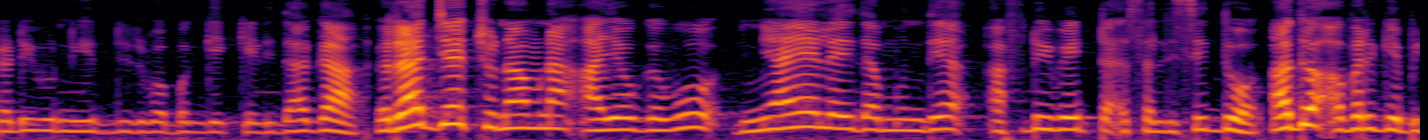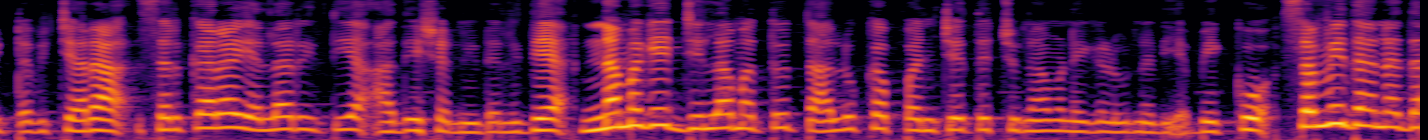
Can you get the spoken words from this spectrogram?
ಗಡಿವು ನೀಡಿರುವ ಬಗ್ಗೆ ಕೇಳಿದಾಗ, ರಾಜ್ಯ ಚುನಾವಣಾ ಆಯೋಗವು ನ್ಯಾಯಾಲಯದ ಮುಂದೆ ಅಫಿಡವಿಟ್ ಸಲ್ಲಿಸಿದ್ದು, ಅದು ಅವರಿಗೆ ಬಿಟ್ಟ ವಿಚಾರ. ಸರ್ಕಾರ ಎಲ್ಲ ರೀತಿಯ ಆದೇಶ ನೀಡಲಿದೆ. ನಮಗೆ ಜಿಲ್ಲಾ ಮತ್ತು ತಾಲೂಕಾ ಪಂಚಾಯತ್ ಚುನಾವಣೆಗಳು ನಡೆಯಬೇಕು. ಸಂವಿಧಾನದ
